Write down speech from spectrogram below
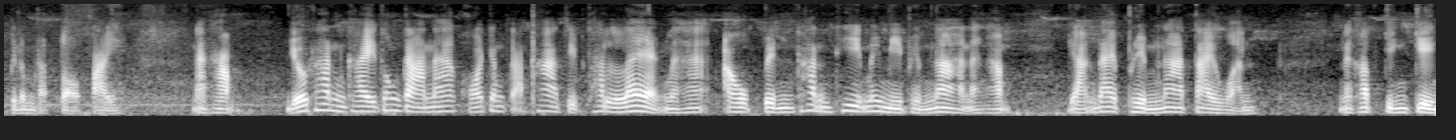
เป็นลำดับต่อไป นะครับเดี๋ยวท่านใครต้องการนะขอจำกัด 50 ท่านแรกนะฮะเอาเป็นท่านที่ไม่มีเพมหน้านะครับ อยากได้เพมหน้าไต้หวันนะครับ จริง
